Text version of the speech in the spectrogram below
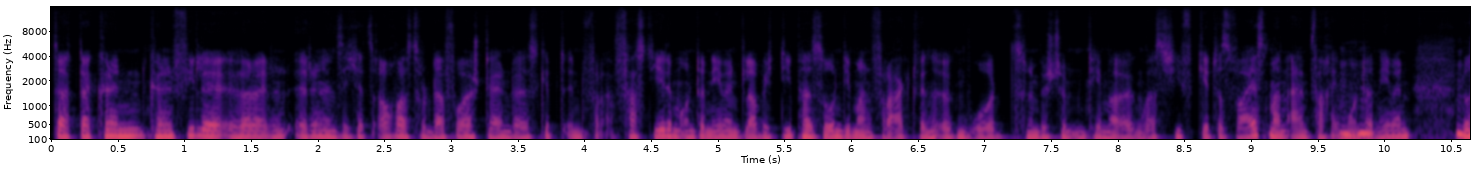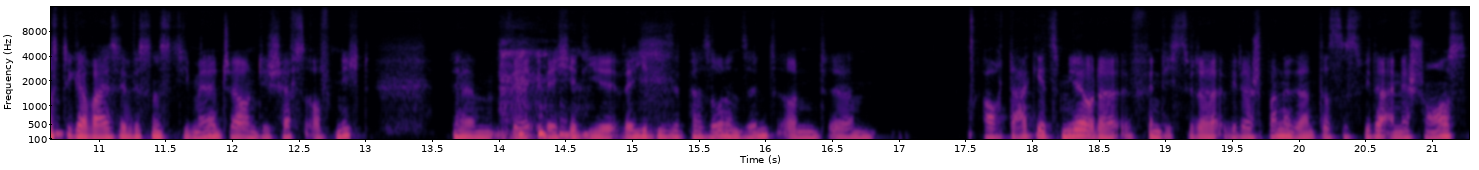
da, da, können, können viele Hörerinnen sich jetzt auch was darunter vorstellen, weil es gibt in fast jedem Unternehmen, glaube ich, die Person, die man fragt, wenn irgendwo zu einem bestimmten Thema irgendwas schief geht. Das weiß man einfach im mhm. Unternehmen. Lustigerweise wissen es die Manager und die Chefs oft nicht, ähm, welche, die, welche diese Personen sind. Und ähm, auch da geht es mir, oder finde ich es wieder, wieder spannend, dass es wieder eine Chance,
